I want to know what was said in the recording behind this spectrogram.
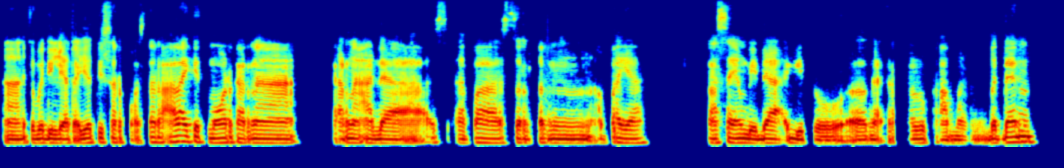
nah, coba dilihat aja teaser poster. I like it more karena karena ada apa certain apa ya rasa yang beda gitu, eh, nggak uh, terlalu common. But then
